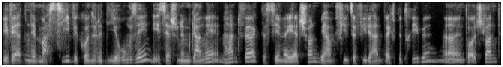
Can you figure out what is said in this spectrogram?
wir werden eine massive Konsolidierung sehen. Die ist ja schon im Gange im Handwerk. Das sehen wir jetzt schon. Wir haben viel zu viele Handwerksbetriebe äh, in Deutschland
